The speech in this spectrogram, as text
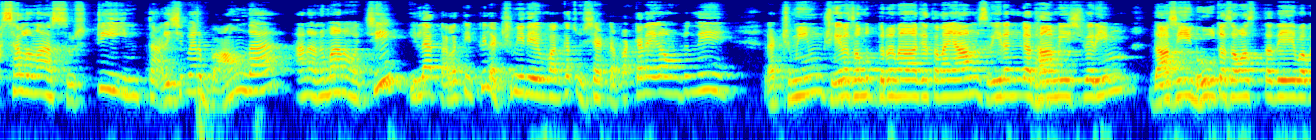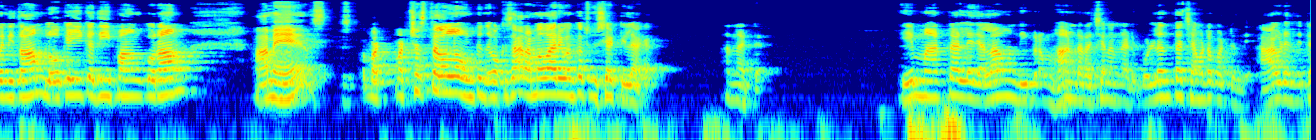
అసలు నా సృష్టి ఇంత అలిసిపోయిన బాగుందా అని అనుమానం వచ్చి ఇలా తల తిప్పి లక్ష్మీదేవి వంక చూశాట పక్కనేగా ఉంటుంది. లక్ష్మీం క్షీరసముద్రనాజతనయాం శ్రీరంగధామేశ్వరీం దాసీభూత సమస్తదేవ వనితాం లోకైక దీపాంకురాం ఆమె పక్షస్థలంలో ఉంటుంది. ఒకసారి అమ్మవారి వంక చూసేట్టు ఇలాగా అన్నట్ట. ఏం మాట్లాడలేదు. ఎలా ఉంది బ్రహ్మాండ రచన అన్నాడు. ఒళ్ళంతా చెమట పట్టింది. ఆవిడెందుట?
